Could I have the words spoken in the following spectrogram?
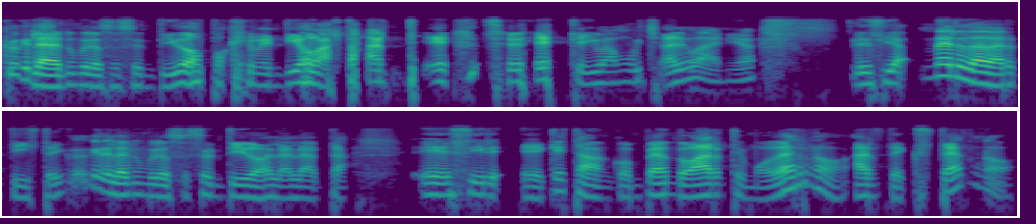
creo que era el número 62, porque vendió bastante, se ve que iba mucho al baño. Decía, merda de artista, y creo que era la número 62 la lata. Es decir, eh, ¿qué estaban comprando arte moderno? ¿Arte externo?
